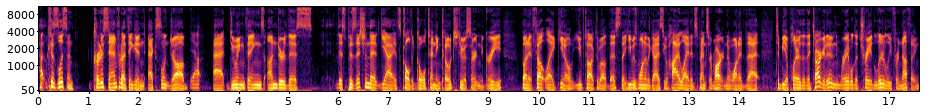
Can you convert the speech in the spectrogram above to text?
because listen, Curtis Sanford, I think, did an excellent job Yeah. at doing things under this this position that yeah, it's called a goaltending coach to a certain degree. But it felt like, you know, you've talked about this, that he was one of the guys who highlighted Spencer Martin and wanted that to be a player that they targeted and were able to trade literally for nothing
